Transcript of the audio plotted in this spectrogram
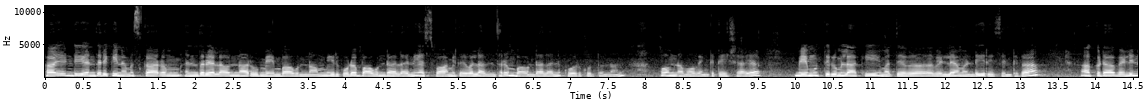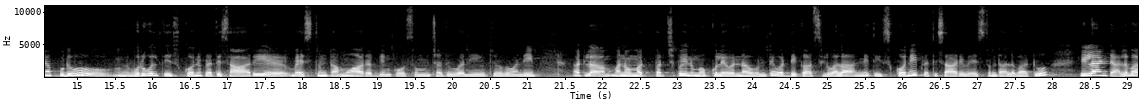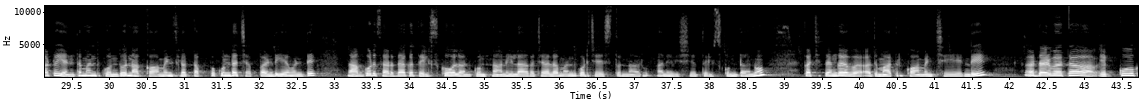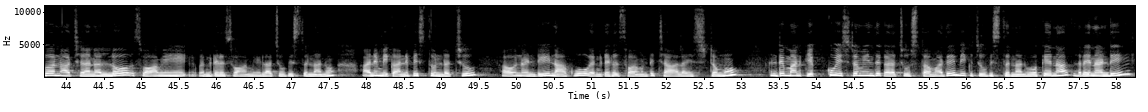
Hi అండి అందరికీ నమస్కారం. అందరూ ఎలా ఉన్నారు? మేము బాగున్నాం. మీరు కూడా బాగుండాలని ఆ స్వామి దయవల్ల అందరం బాగుండాలని కోరుకుంటున్నాను. ఓం నమో వెంకటేశాయ. మేము తిరుమలకి మధ్య వెళ్ళామండి రీసెంట్గా. అక్కడ వెళ్ళినప్పుడు ఉరువులు తీసుకొని ప్రతిసారి వేస్తుంటాము ఆరోగ్యం కోసం చదువు అని ఉద్యోగం అని అట్లా మనం పరిచిపోయిన మర్చిపోయిన మొక్కులు ఏమన్నా ఉంటే వడ్డీ కాసులు అలా అన్నీ తీసుకొని ప్రతిసారి వేస్తుంటే అలవాటు. ఇలాంటి అలవాటు ఎంతమందికి ఉందో నాకు కామెంట్స్లో తప్పకుండా చెప్పండి. ఏమంటే నాకు కూడా సరదాగా తెలుసుకోవాలనుకుంటున్నాను. ఇలాగ చాలామంది కూడా చేస్తున్నారు అనే విషయం తెలుసుకుంటాను. ఖచ్చితంగా అది మాత్రం కామెంట్ చేయండి. తర్వాత ఎక్కువగా నా ఛానల్లో స్వామి వెంకటేశ్వర స్వామి ఇలా చూపిస్తున్నాను అని మీకు అనిపిస్తుండొచ్చు. అవునండి నాకు వెంకటేశ్వర స్వామి అంటే చాలా ఇష్టము. అంటే మనకి ఎక్కువ ఇష్టమైంది కదా చూస్తాము. అదే మీకు చూపిస్తున్నాను. ఓకేనా? సరేనా అండి?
